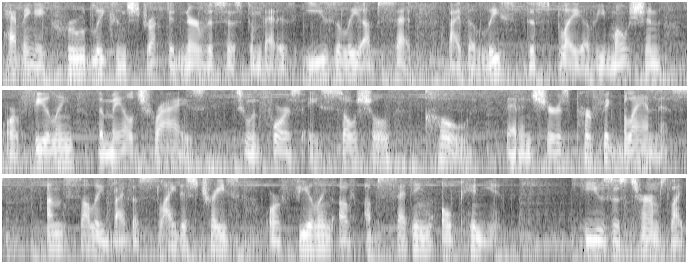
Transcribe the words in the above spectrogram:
Having a crudely constructed nervous system that is easily upset by the least display of emotion or feeling, the male tries to enforce a social code that ensures perfect blandness, unsullied by the slightest trace or feeling of upsetting opinion. He uses terms like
